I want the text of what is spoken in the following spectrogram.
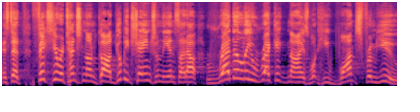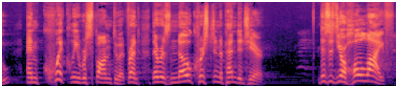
Instead, fix your attention on God. You'll be changed from the inside out. Readily recognize what He wants from you and quickly respond to it. Friend, there is no Christian appendage here. This is your whole life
